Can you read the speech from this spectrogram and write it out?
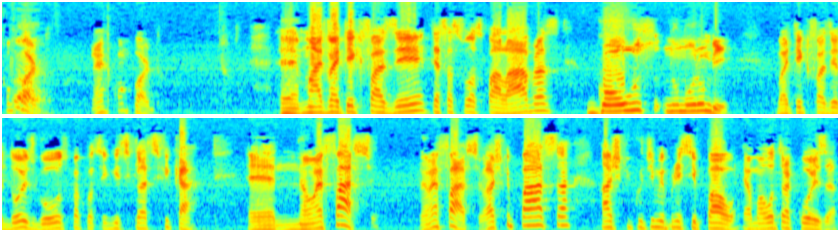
concordo. Claro. Né? Concordo. É, mas vai ter que fazer, dessas suas palavras, gols no Morumbi vai ter que fazer dois gols para conseguir se classificar. É, não é fácil, não é fácil. Acho que passa, acho que com o time principal é uma outra coisa.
